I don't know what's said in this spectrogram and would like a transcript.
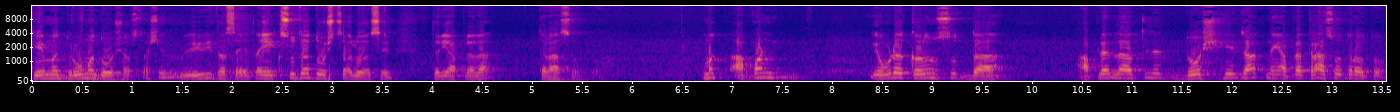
केमद्रुम दोष असतो असे विविध असं यातला एकसुद्धा दोष चालू असेल तरी आपल्याला त्रास होतो. मग आपण एवढं करूनसुद्धा आपल्याला दोष हे जात नाही आपला त्रास होत राहतो.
